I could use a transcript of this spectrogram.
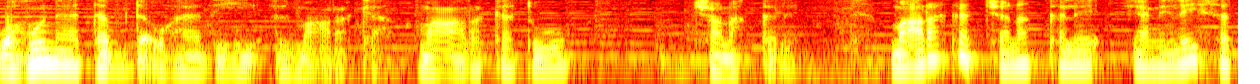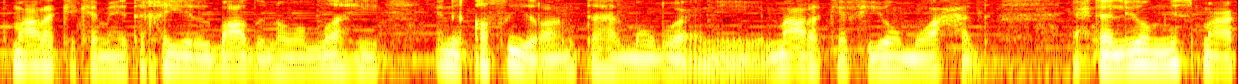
وهنا تبدأ هذه المعركة معركة تشانكلي معركة تشانكلي يعني ليست معركة كما يتخيل البعض إنه والله يعني قصيرة انتهى الموضوع. يعني معركة في يوم واحد. إحنا اليوم نسمع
